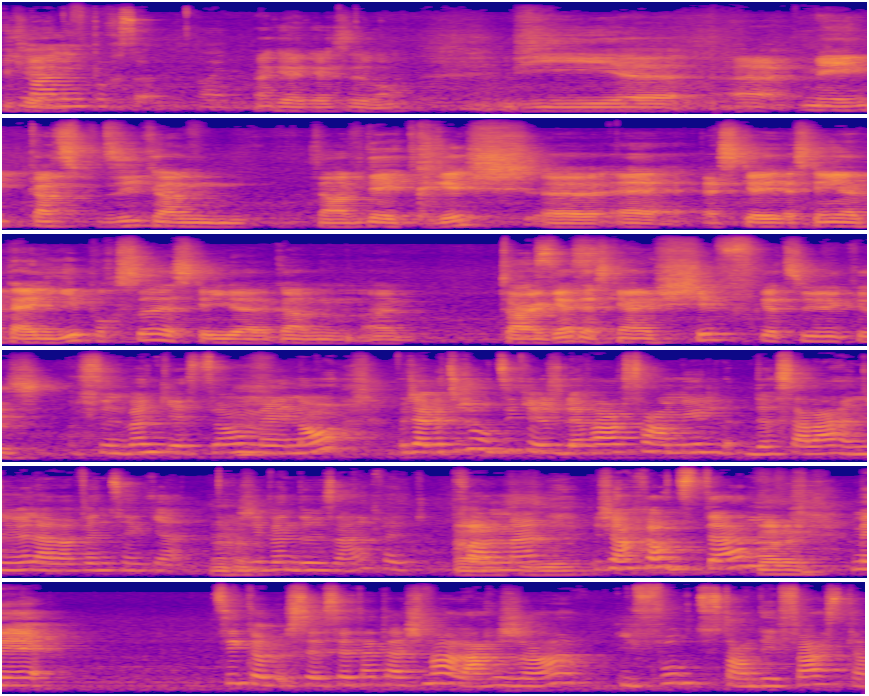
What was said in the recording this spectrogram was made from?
Je Ok. m'enligne pour ça. Ouais. Ok, ok, c'est bon. Puis, euh, euh, mais quand tu dis comme tu as envie d'être riche, euh, est-ce que est-ce qu'il y a un palier pour ça? Est-ce qu'il y a comme un target? Est-ce qu'il y a un chiffre que tu. Que C'est une bonne question, mais non. J'avais toujours dit que je voulais faire 100 000 de salaire annuel avant 25 ans. Mhm. J'ai 22 ans, fait que Ah, probablement j'ai encore du temps. là. ça. Ouais. Mais, tu sais, comme ce- cet attachement à l'argent, il faut que tu t'en défasses quand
